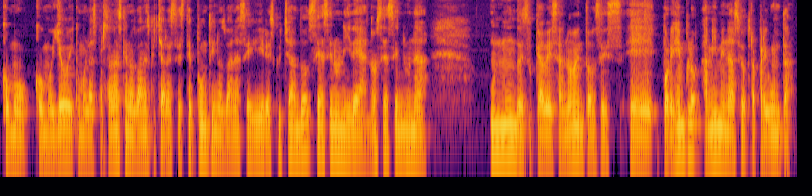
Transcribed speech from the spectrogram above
como, como yo y como las personas que nos van a escuchar hasta este punto y nos van a seguir escuchando, se hacen una idea, ¿no? Se hacen una, un mundo en su cabeza, ¿no? Entonces, eh, por ejemplo, a mí me nace otra pregunta.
